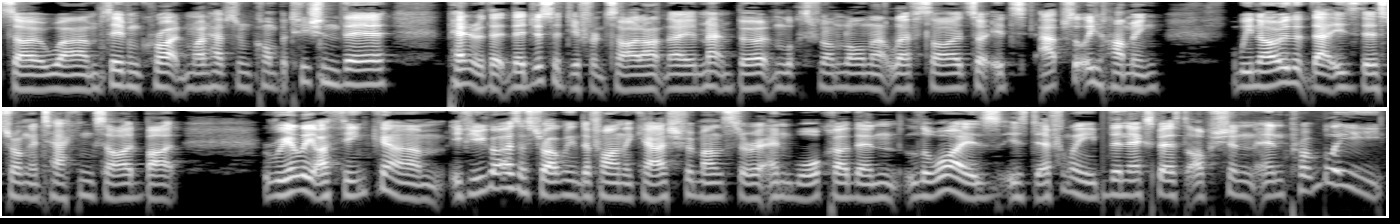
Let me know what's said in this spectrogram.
So um, Stephen Crichton might have some competition there. Penrith, they're just a different side, aren't they? Matt Burton looked phenomenal on that left side. So it's absolutely humming. We know that that is their strong attacking side, but really, I think um, if you guys are struggling to find the cash for Munster and Walker, then Luai is, is definitely the next best option and probably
